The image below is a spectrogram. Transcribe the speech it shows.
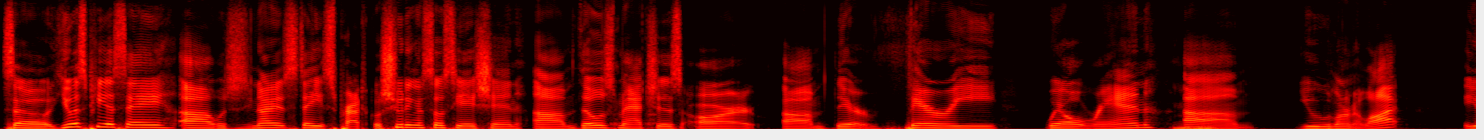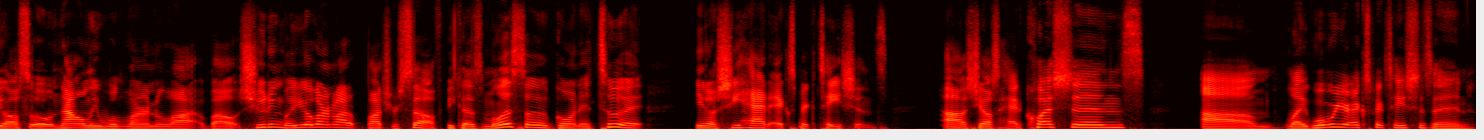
So USPSA, uh, which is United States Practical Shooting Association, um, those matches are um, they're very well ran. Um, you learn a lot. You also not only will learn a lot about shooting, but you'll learn a lot about yourself because Melissa going into it, you know, she had expectations. Uh, she also had questions. Um, like, what were your expectations and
